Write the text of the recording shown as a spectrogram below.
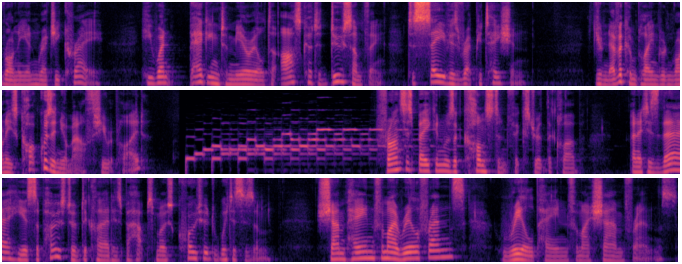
Ronnie and Reggie Kray. He went begging to Muriel to ask her to do something to save his reputation. You never complained when Ronnie's cock was in your mouth, she replied. Francis Bacon was a constant fixture at the club, and it is there he is supposed to have declared his perhaps most quoted witticism Champagne for my real friends, real pain for my sham friends.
